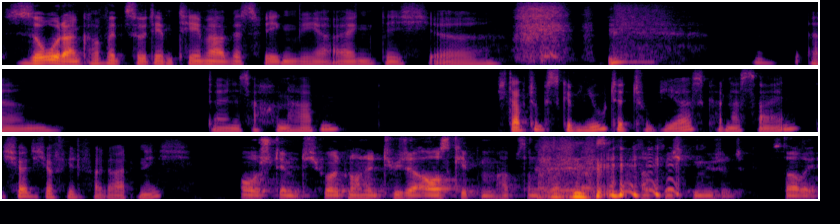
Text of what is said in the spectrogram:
So, dann kommen wir zu dem Thema, weswegen wir ja eigentlich äh, ähm, deine Sachen haben. Ich glaube, du bist gemutet, Tobias. Kann das sein? Ich höre dich auf jeden Fall gerade nicht. Oh, stimmt. Ich wollte noch eine Tüte auskippen, hab's dann aber gelassen. hab mich gemutet. Sorry.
